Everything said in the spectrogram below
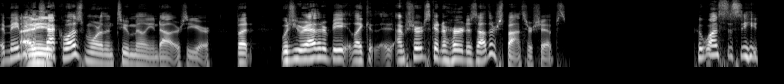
uh, maybe I the mean- check was more than two million dollars a year? But would you rather be like? uh, I'm sure it's going to hurt his other sponsorships. Who wants to see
